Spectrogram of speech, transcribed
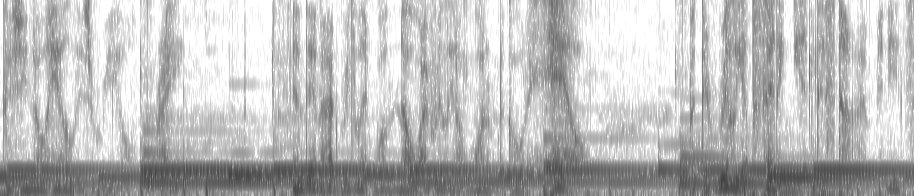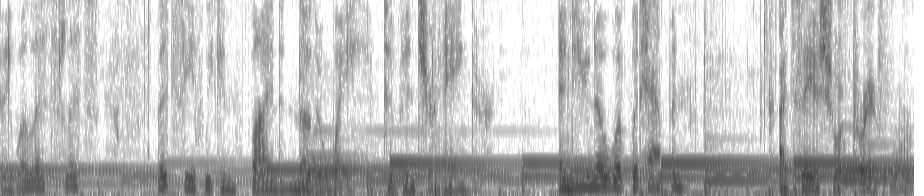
Because you know hell is real, right? And then I'd relent, Well, no, I really don't want them to go to hell. But they're really upsetting me at this time. And he'd say, Well, let's let's let's see if we can find another way to vent your anger. And do you know what would happen? I'd say a short prayer for him.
